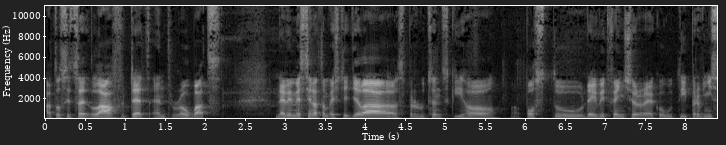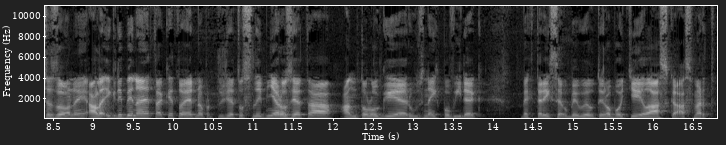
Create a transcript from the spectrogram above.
a to sice Love, Death and Robots. Nevím, jestli na tom ještě dělá z producentského postu David Fincher, jako u té první sezóny, ale i kdyby ne, tak je to jedno, protože je to slibně rozjetá antologie různých povídek, ve kterých se objevují ty roboti, láska a smrt.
